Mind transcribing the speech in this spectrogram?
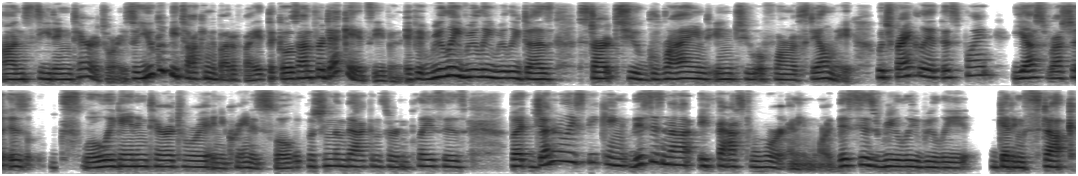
on ceding territory. So you could be talking about a fight that goes on for decades, even if it really, really, really does start to grind into a form of stalemate, which frankly, at this point, yes, Russia is slowly gaining territory and Ukraine is slowly pushing them back in certain places. But generally speaking, this is not a fast war anymore. This is really, really getting stuck,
